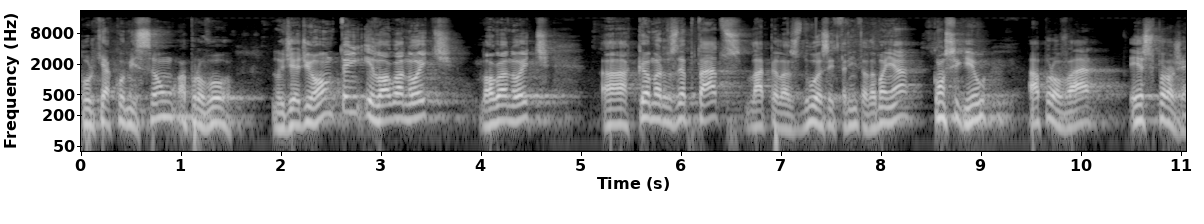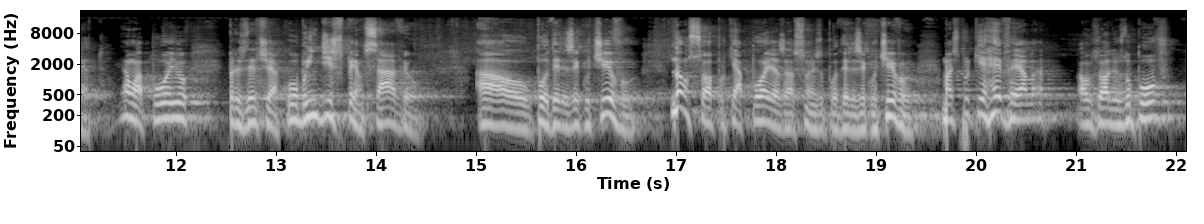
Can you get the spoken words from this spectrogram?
porque a comissão aprovou no dia de ontem e logo à noite, logo à noite, a Câmara dos Deputados, lá pelas 2h30 da manhã, conseguiu aprovar esse projeto. É um apoio, presidente Jacobo, indispensável ao Poder Executivo, não só porque apoia as ações do Poder Executivo, mas porque revela aos olhos do povo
